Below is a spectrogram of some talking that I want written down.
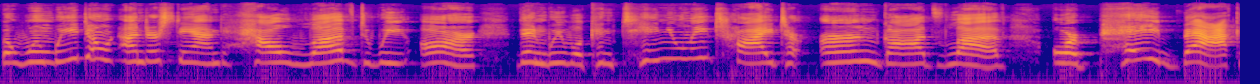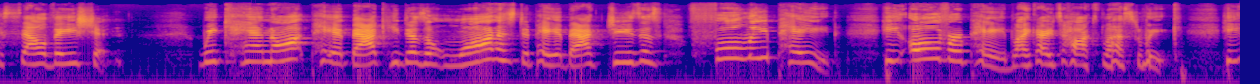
But when we don't understand how loved we are, then we will continually try to earn God's love or pay back salvation. We cannot pay it back. He doesn't want us to pay it back. Jesus fully paid. He overpaid, like I talked last week. He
